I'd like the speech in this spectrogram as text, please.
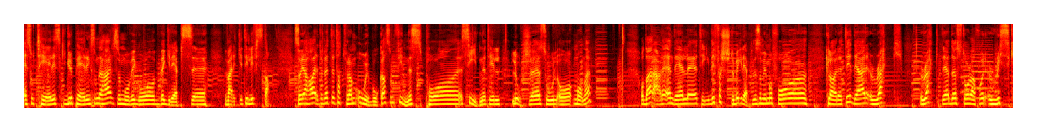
esoterisk gruppering som det her, så må vi gå begrepsverket til livs, da. Så jeg har rett og slett tatt fram ordboka som finnes på sidene til Losje, Sol og Måne. Og der er det en del eh, ting. De første begrepene som vi må få klarhet i, det er rack. Rack det, det står da for Risk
